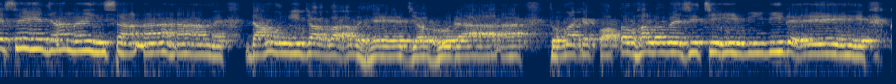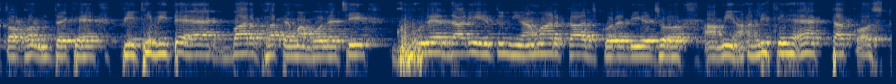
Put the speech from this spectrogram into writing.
এসে জানাই সালাম। দাউনি জবাব, হে জহুরা, তোমাকে কত ভালোবেসেছি বিবি রে। তখন থেকে পৃথিবীতে একবার ফাতেমা বলেছি, ঘুরে দাঁড়িয়ে তুমি আমার কাজ করে দিয়েছ। আমি আলীকে একটা কষ্ট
